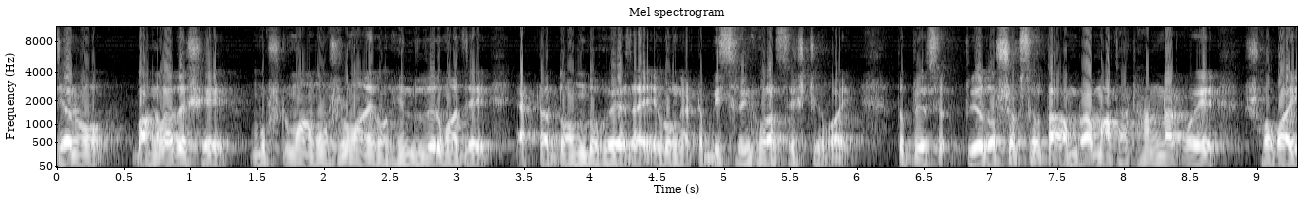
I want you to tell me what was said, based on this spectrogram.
যেন বাংলাদেশে মুসলমান মুসলমান এবং হিন্দুদের মাঝে একটা দ্বন্দ্ব হয়ে যায় এবং একটা বিশৃঙ্খলার সৃষ্টি হয়। তো প্রিয় দর্শক শ্রোতা, আমরা মাথা ঠান্ডা করে সবাই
